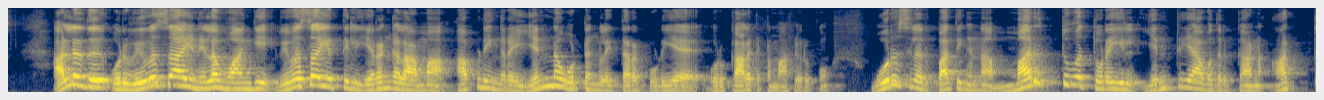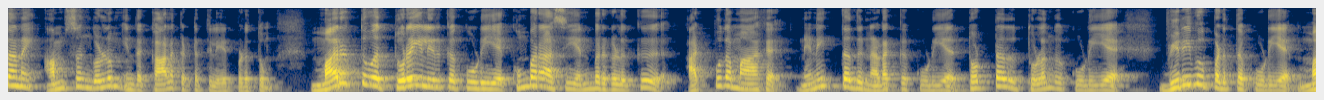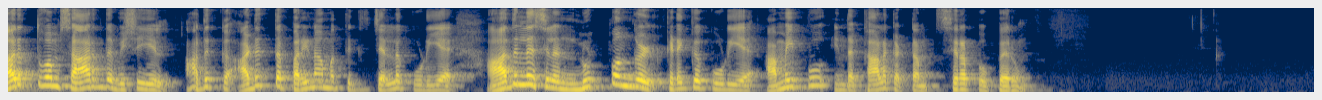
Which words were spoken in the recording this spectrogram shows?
அல்லது ஒரு விவசாய நிலம் வாங்கி விவசாயத்தில் இறங்கலாமா? அப்படிங்கிற எண்ண ஓட்டங்களை தரக்கூடிய ஒரு காலகட்டமாக இருக்கும். ஒரு சிலர் பார்த்திங்கன்னா மருத்துவ துறையில் என்ட்ரி ஆவதற்கான அத்தனை அம்சங்களும் இந்த காலகட்டத்தில் ஏற்படுத்தும். மருத்துவ துறையில் இருக்கக்கூடிய கும்பராசி என்பர்களுக்கு அற்புதமாக நினைத்தது நடக்கக்கூடிய தொட்டது துளங்கக்கூடிய விரிவுபடுத்தக்கூடிய மருத்துவம் சார்ந்த விஷயில் அதுக்கு அடுத்த பரிணாமத்துக்கு செல்லக்கூடிய அதில் சில நுட்பங்கள் கிடைக்கக்கூடிய அமைப்பு இந்த காலகட்டம் சிறப்பு பெறும்.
